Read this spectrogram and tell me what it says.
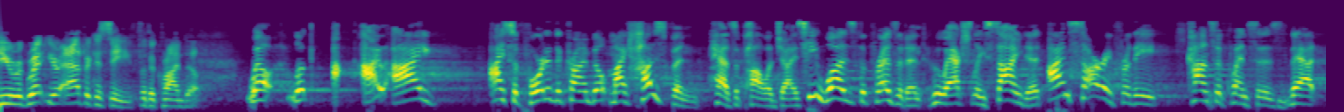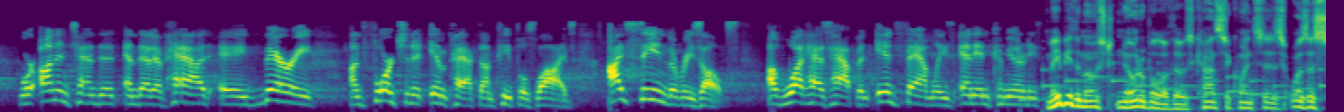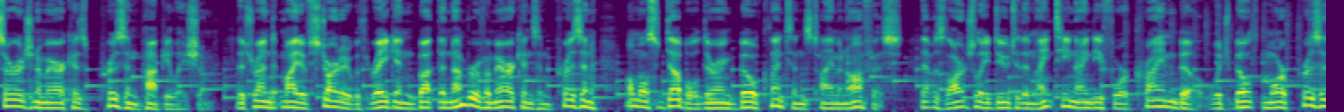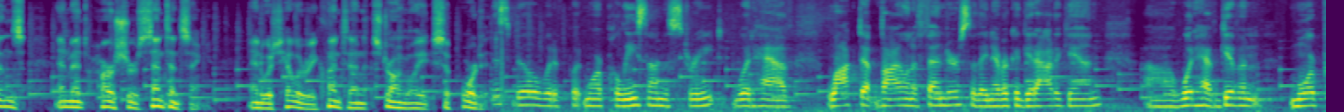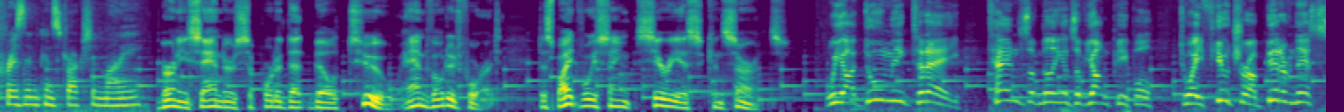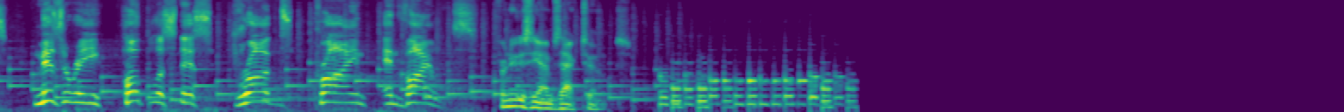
Do you regret your advocacy for the crime bill? Well, look, I, I, I supported the crime bill. My husband has apologized. He was the president who actually signed it. I'm sorry for the consequences that were unintended and that have had a very unfortunate impact on people's lives. I've seen the results of what has happened in families and in communities. Maybe the most notable of those consequences was a surge in America's prison population. The trend might have started with Reagan, but the number of Americans in prison almost doubled during Bill Clinton's time in office. That was largely due to the 1994 crime bill, which built more prisons and meant harsher sentencing and which Hillary Clinton strongly supported. This bill would have put more police on the street, would have locked up violent offenders so they never could get out again, uh, would have given more prison construction money. Bernie Sanders supported that bill too and voted for it, despite voicing serious concerns. We are dooming today tens of millions of young people to a future of bitterness, misery, hopelessness, drugs, crime, and violence. For Newsy, I'm Zach Toombs.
